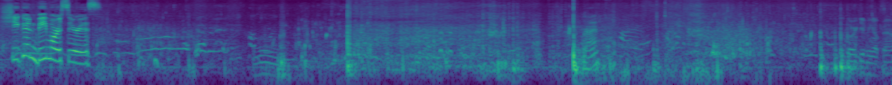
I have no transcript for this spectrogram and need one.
She couldn't be more serious. Brian? Laura giving up now.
